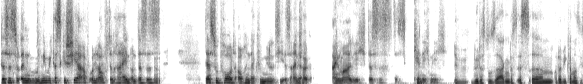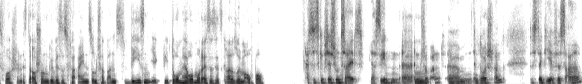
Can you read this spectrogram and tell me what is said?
das ist so, dann nehme ich das Geschirr ab und laufe dann rein. Und das ist, ja. der Support auch in der Community ist einfach ja. Einmalig. Das ist, das kenne ich nicht. Würdest du sagen, das ist, ähm, oder wie kann man sich vorstellen? Ist da auch schon ein gewisses Vereins- und Verbandswesen irgendwie drumherum oder ist es jetzt gerade so im Aufbau? Also es gibt ja schon seit Jahrzehnten äh, einen mhm. Verband ähm, in Deutschland, das ist der GFSA.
